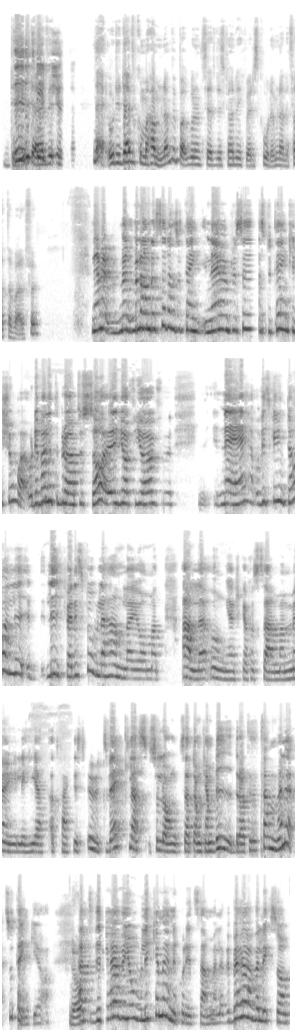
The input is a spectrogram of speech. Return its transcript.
Det är där vi, Nej, och det är där vi kommer hamna om vi bara går runt och säger att vi ska ha en likvärdig skola men aldrig fattar varför. Nej, men, men, men å andra sidan så tänk, nej men precis, du tänker så. Och det var lite bra att du sa, jag, för jag, nej, och vi ska ju inte ha en li, likvärdig skola handlar ju om att alla ungar ska få samma möjlighet att faktiskt utvecklas så långt så att de kan bidra till samhället, så tänker jag. Ja. Att vi behöver ju olika människor i ett samhälle, vi behöver liksom...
